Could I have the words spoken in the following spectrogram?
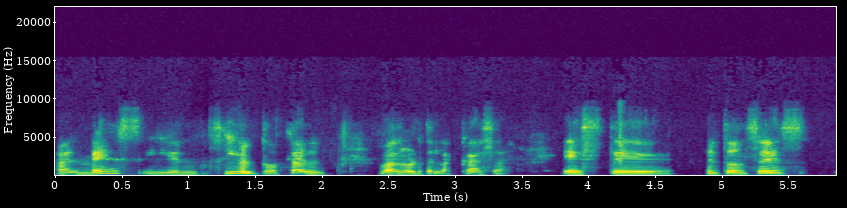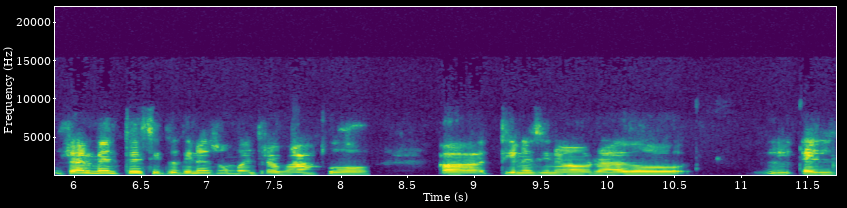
al mes y en sí el total valor de la casa. Este, entonces, realmente si tú tienes un buen trabajo, uh, tienes dinero ahorrado, el,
